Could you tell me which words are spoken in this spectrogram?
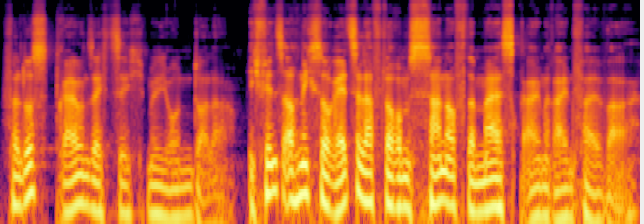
Verlust 63 Millionen Dollar. Ich finde es auch nicht so rätselhaft, warum Son of the Mask ein Reinfall war.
